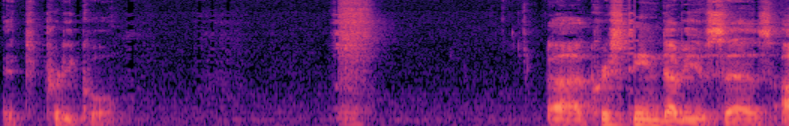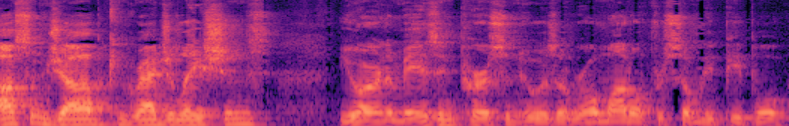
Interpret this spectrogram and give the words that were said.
it's pretty cool. Uh, Christine W says, "Awesome job, congratulations." You are an amazing person who is a role model for so many people.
